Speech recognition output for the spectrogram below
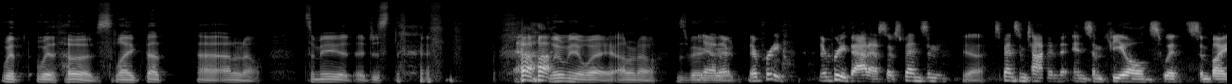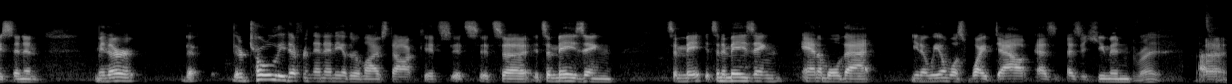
with with hooves. Like that, uh, I don't know. To me, it, it just blew me away. I don't know. It's very yeah, weird. They're, they're pretty they're pretty badass. I've spent some yeah spent some time in, the, in some fields with some bison, and I mean they're, they're they're totally different than any other livestock. It's it's it's uh it's amazing. It's ama- it's an amazing animal that you know we almost wiped out as as a human. Right. Uh,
